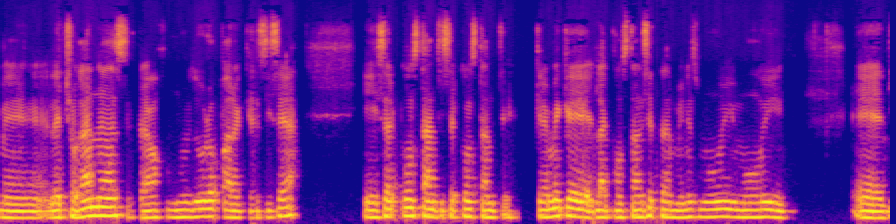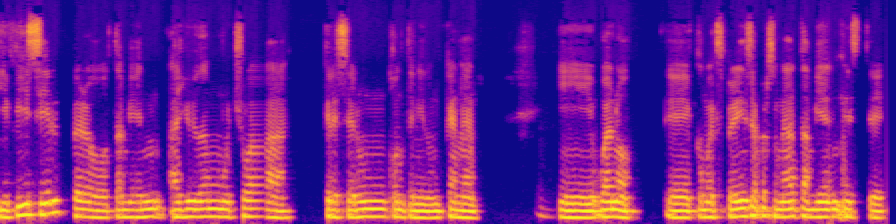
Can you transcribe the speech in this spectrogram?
me le echo ganas, trabajo muy duro para que así sea y ser constante, ser constante. Créeme que la constancia también es muy, muy, eh, difícil, pero también ayuda mucho a crecer un contenido, un canal. Y bueno, eh, como experiencia personal también, este,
